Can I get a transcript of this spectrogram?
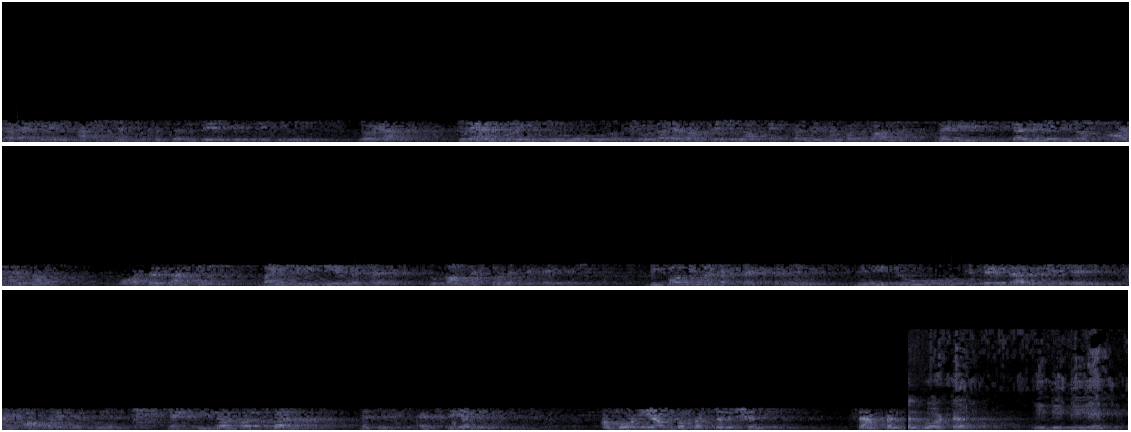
sir, I Assistant Professor, Basic Technique, Noida. Today I am going to show the demonstration of experiment number 1 that is determination of hardness of water sample by UVPA method to complexometric titration. Before we conduct the experiment, we need to uh, prepare the reagents and operators here. Let's see the first one that is HCl, ammonia buffer solution, sample water, EDTA,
